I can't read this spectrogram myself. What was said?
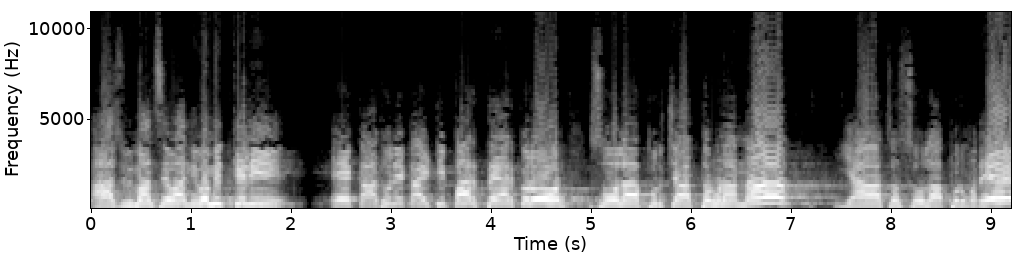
आज विमान सेवा नियमित केली. एक आधुनिक आय टी पार्क तयार करून सोलापूरच्या तरुणांना याच सोलापूरमध्ये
